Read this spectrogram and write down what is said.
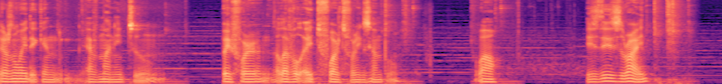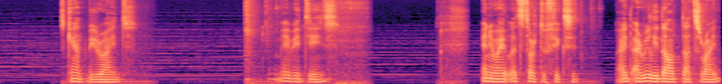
There's no way they can have money to pay for a level 8 fort, for example. Wow. Is this right? This can't be right. Maybe it is. Anyway, let's start to fix it. I, I really doubt that's right,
